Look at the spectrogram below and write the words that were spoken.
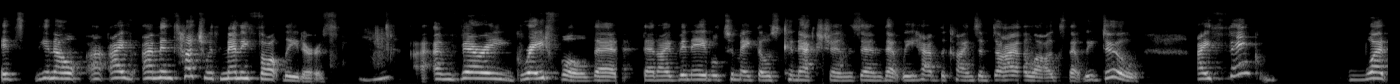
It's you know i i'm in touch with many thought leaders. Mm-hmm. i'm very grateful that that i've been able to make those connections and that we have the kinds of dialogues that we do. I think what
